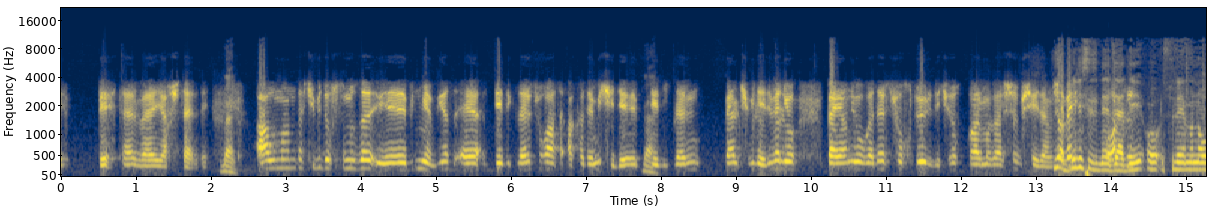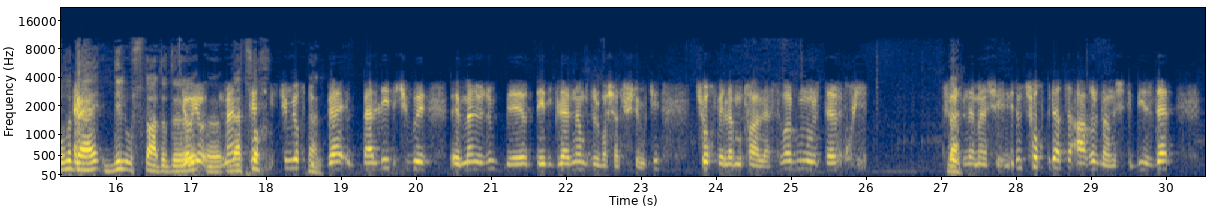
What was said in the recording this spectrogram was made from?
behter və yaxşıdırdır. Bəli. Almandakı bir dostumuz da e, bilmirəm, biraz e, dedikləri çox akademik idi. Bəli. Dediklərin bəlkə bilirdi, bəli o bəyanı o qədər çox deyildi ki, çox qarma-qarışıq bir şey danışdı. Yox, bilirsiniz o necədir? O Süleymanoğlu bəy dil ustadıdır Yox, yox, e, mən çox kim yoxdur. Və bəlli idi ki, bu e, mən özüm e, dediklərindən bu cür başa düşdüm ki, çox belə mütaliəsi var. Bu müridlər oxuyur. Sözünə mən şey dedim, çox biraz ağır danışdı. Bizlər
